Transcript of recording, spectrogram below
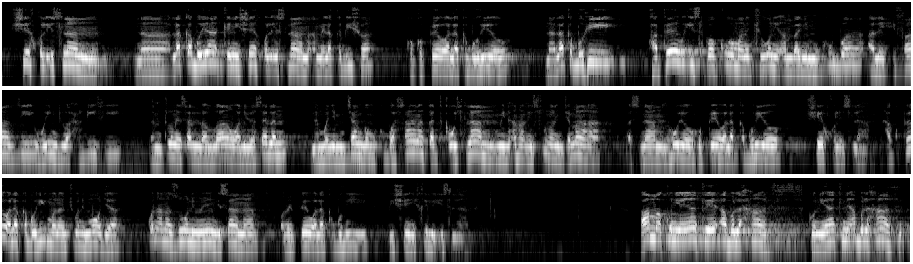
Sheikh al-Islam na lakabu yake ni Sheikh al-Islam amelakabishwa kwa kupewa lakabu hiyo na lakabu hii hapewi isipokuwa mwanachuoni ambaye ni mkubwa aliyehifadhi wingi wa hadithi za Mtume sallallahu alaihi wasallam na mwenye mchango mkubwa sana katika Uislamu min ahli sunna wal jamaa basi naam huyo hupewa lakabu hiyo Sheikhul Islam. Hakupewa lakabu hii mwanachuoni mmoja kuna wanazuoni wengi sana wamepewa lakabu hii bi Sheikhul Islam. Ama kunia yake Abul Harith kunia yake ni Abul Harith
